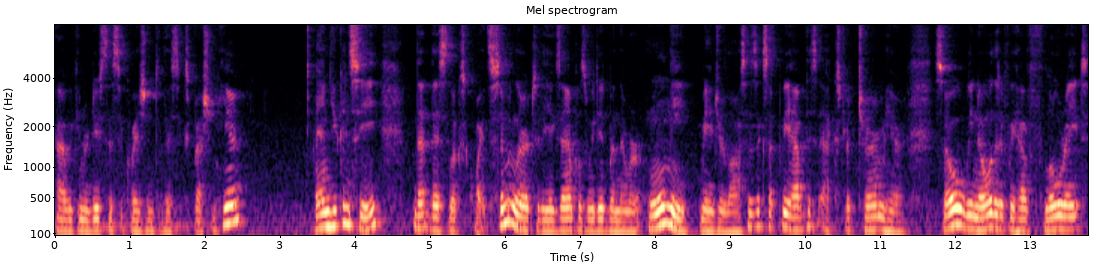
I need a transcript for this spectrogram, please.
uh, we can reduce this equation to this expression here. And you can see that this looks quite similar to the examples we did when there were only major losses, except we have this extra term here. So we know that if we have flow rate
